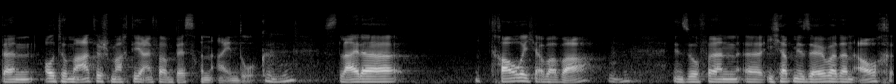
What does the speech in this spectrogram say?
dann automatisch macht die einfach einen besseren Eindruck. Mhm. Ist leider traurig, aber wahr. Mhm. Insofern, äh, ich habe mir selber dann auch äh,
